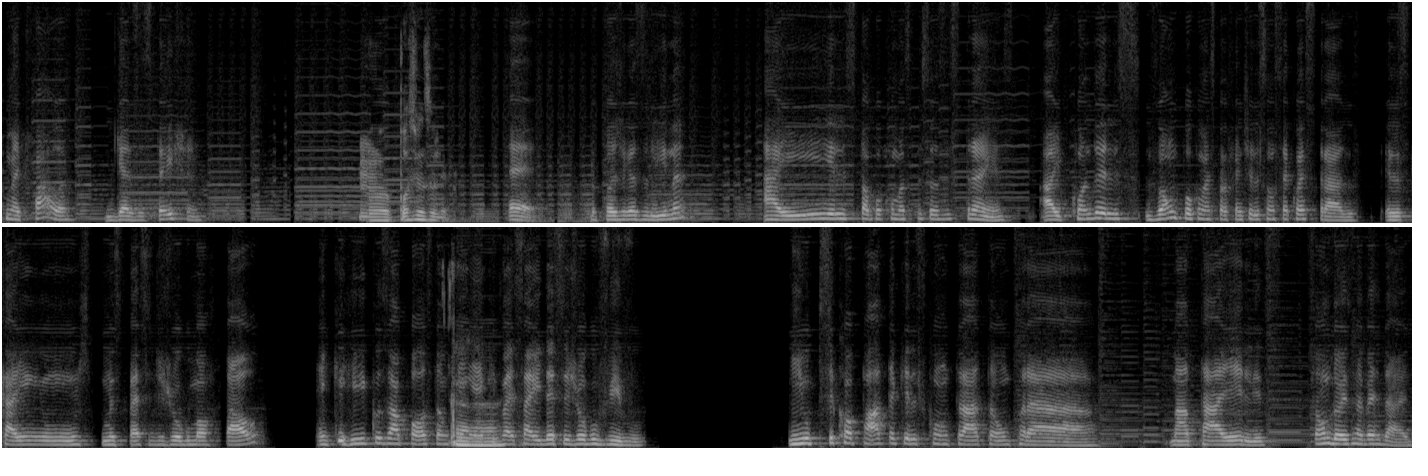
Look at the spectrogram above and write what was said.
como é que fala? Gas station? No posto de gasolina. É, no posto de gasolina. Aí eles topam com umas pessoas estranhas. Aí quando eles vão um pouco mais pra frente, eles são sequestrados. Eles caem em um, uma espécie de jogo mortal em que ricos apostam quem é que vai sair desse jogo vivo. E o psicopata que eles contratam pra matar eles são dois na verdade.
